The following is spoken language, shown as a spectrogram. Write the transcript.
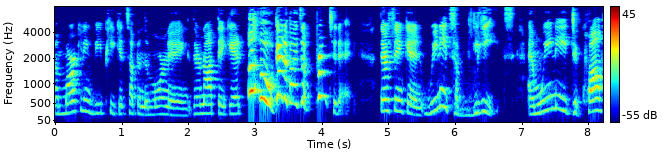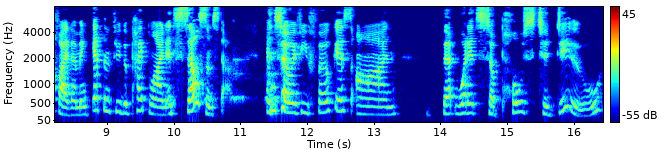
a marketing VP gets up in the morning, they're not thinking, oh, gotta buy some print today. They're thinking, we need some leads and we need to qualify them and get them through the pipeline and sell some stuff. And so if you focus on that what it's supposed to do,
